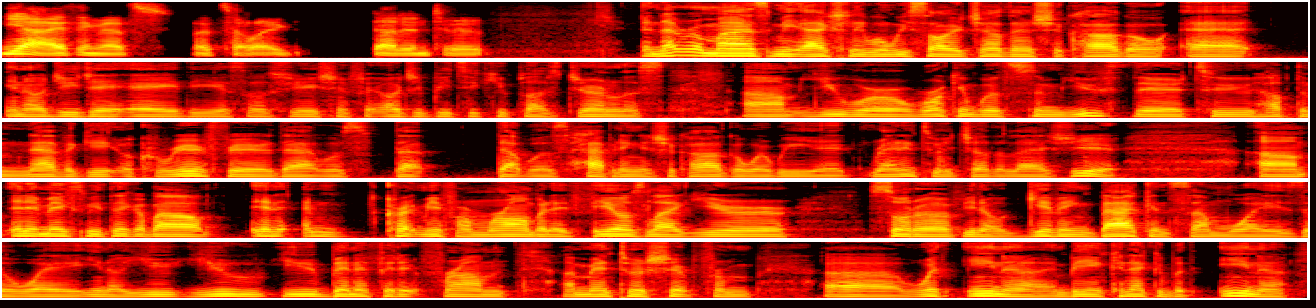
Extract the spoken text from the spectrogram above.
yeah, I think that's that's how I got into it. And that reminds me actually when we saw each other in Chicago at you know, GJA, the Association for LGBTQ plus journalists, um, you were working with some youth there to help them navigate a career fair that was that that was happening in Chicago where we had ran into each other last year. Um, and it makes me think about and, and correct me if I'm wrong, but it feels like you're sort of you know giving back in some ways the way you know you you you benefited from a mentorship from uh, with Ina and being connected with Ina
